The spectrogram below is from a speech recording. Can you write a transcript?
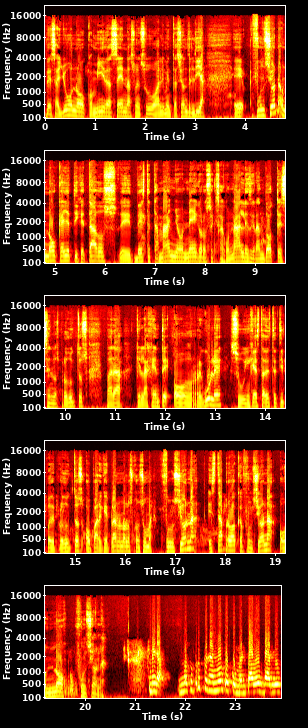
desayuno, comida, cenas o en su alimentación del día. ¿Funciona o no que haya etiquetados de este tamaño, negros, hexagonales, grandotes en los productos para que la gente o regule su ingesta de este tipo de productos o para que de plano no los consuma? ¿Funciona? ¿Está probado que funciona o no funciona? Mira, nosotros tenemos documentados varios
